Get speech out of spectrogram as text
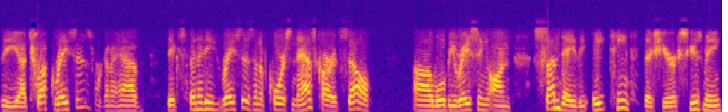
the uh, truck races. We're going to have the Xfinity races, and of course, NASCAR itself uh, will be racing on Sunday, the 18th this year. Excuse me.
